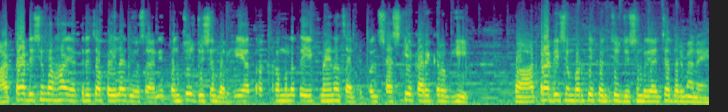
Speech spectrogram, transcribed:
अठरा डिसेंबर हा यात्रेचा पहिला दिवस आहे आणि पंचवीस डिसेंबर ही यात्रा खरं म्हणलं तर एक महिना चालते पण शासकीय कार्यक्रम ही अठरा डिसेंबर ते पंचवीस डिसेंबर यांच्या दरम्यान आहे.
